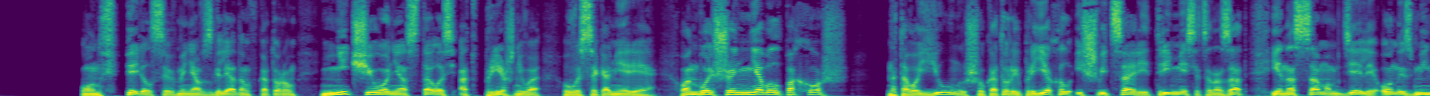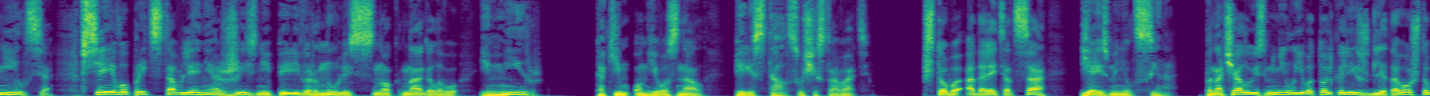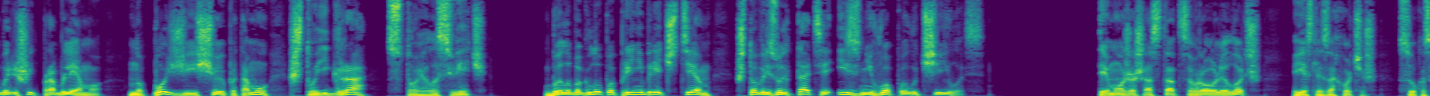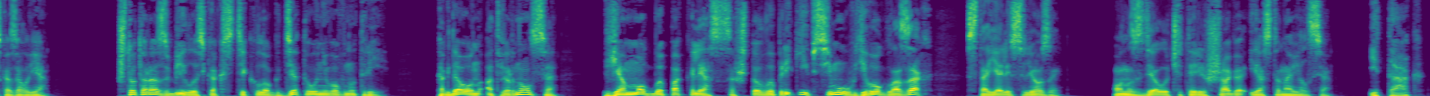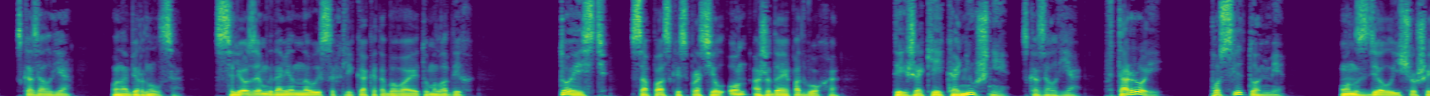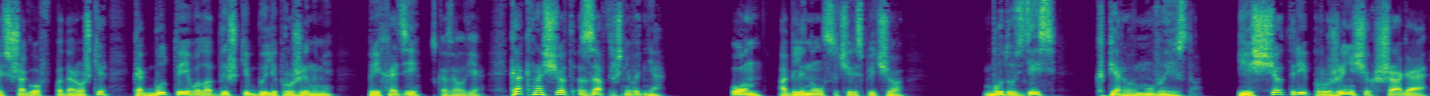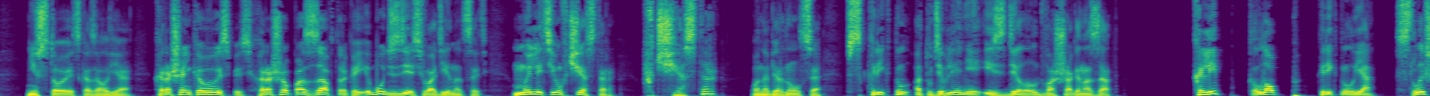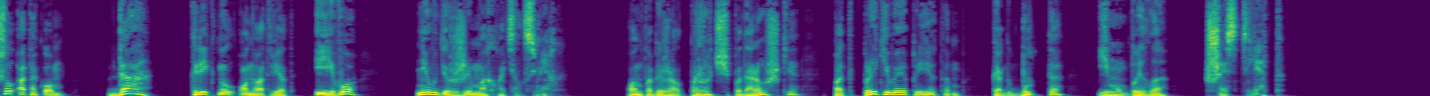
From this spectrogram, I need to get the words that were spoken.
Он вперился в меня взглядом, в котором ничего не осталось от прежнего высокомерия. Он больше не был похож на того юношу, который приехал из Швейцарии три месяца назад, и на самом деле он изменился. Все его представления о жизни перевернулись с ног на голову, и мир, каким он его знал, перестал существовать. Чтобы одолеть отца, я изменил сына. Поначалу изменил его только лишь для того, чтобы решить проблему — но позже еще и потому, что игра стоила свеч. Было бы глупо пренебречь тем, что в результате из него получилось. «Ты можешь остаться в роли Лодж, если захочешь», — сука сказал я. Что-то разбилось, как стекло, где-то у него внутри. Когда он отвернулся, я мог бы поклясться, что, вопреки всему, в его глазах стояли слезы. Он сделал четыре шага и остановился. «Итак», — сказал я, — он обернулся. Слезы мгновенно высохли, как это бывает у молодых. «То есть?» — с опаской спросил он, ожидая подвоха. «Ты жокей конюшни», — сказал я. «Второй, после Томми». Он сделал еще шесть шагов по дорожке, как будто его лодыжки были пружинами. «Приходи», — сказал я. «Как насчет завтрашнего дня?» Он оглянулся через плечо. «Буду здесь к первому выезду». Еще три пружинящих шага, «Не стоит», — сказал я. «Хорошенько выспись, хорошо позавтракай и будь здесь в одиннадцать. Мы летим в Честер». «В Честер?» Он обернулся, вскрикнул от удивления и сделал два шага назад. «Клип-клоп!» — крикнул я. «Слышал о таком?» «Да!» — крикнул он в ответ, и его неудержимо охватил смех. Он побежал прочь по дорожке, подпрыгивая при этом, как будто ему было шесть лет.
